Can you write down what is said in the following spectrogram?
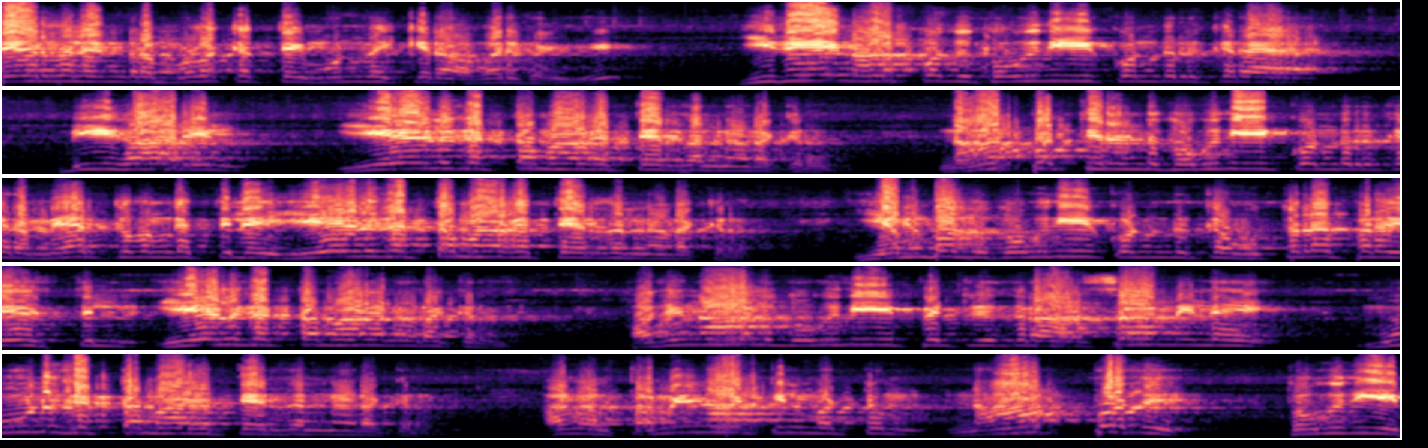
தேர்தல் என்ற முழக்கத்தை முன்வைக்கிற அவர்கள் இதே நாற்பது தொகுதியை கொண்டிருக்கிற பீகாரில் ஏழு கட்டமாக தேர்தல் நடக்கிறது. நாற்பத்தி ரெண்டு தொகுதியை கொண்டிருக்கிற மேற்கு வங்கத்திலே ஏழு கட்டமாக தேர்தல் நடக்கிறது. எண்பது தொகுதியை கொண்டிருக்கிற உத்தரப்பிரதேசத்தில் ஏழு கட்டமாக நடக்கிறது. பதினாலு தொகுதியை பெற்றிருக்கிற அசாமிலே மூணு கட்டமாக தேர்தல் நடக்கிறது. ஆனால் தமிழ்நாட்டில் மட்டும் நாற்பது தொகுதியை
